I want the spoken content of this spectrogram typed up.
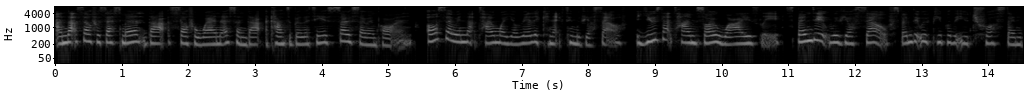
And that self assessment, that self awareness, and that accountability is so, so important. Also, in that time where you're really connecting with yourself, use that time so wisely. Spend it with yourself, spend it with people that you trust and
